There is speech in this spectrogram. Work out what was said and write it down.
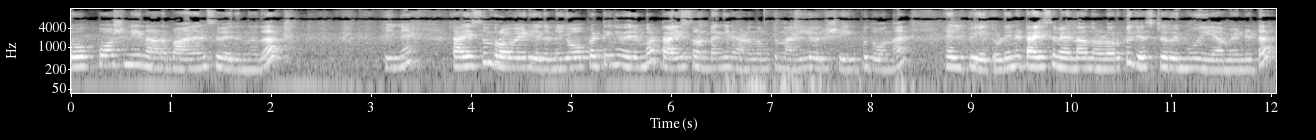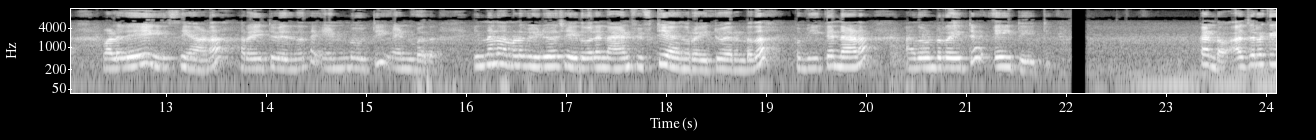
യോക്ക് പോർഷനിൽ നിന്നാണ് പാനൽസ് വരുന്നത്. പിന്നെ ടൈസും പ്രൊവൈഡ് ചെയ്തിട്ടുണ്ട്. യോ കട്ടിങ് വരുമ്പോൾ ടൈസ് ഉണ്ടെങ്കിലാണ് നമുക്ക് നല്ലൊരു ഷേപ്പ് തോന്നാൻ ഹെൽപ്പ് ചെയ്യത്തുള്ളൂ. ഇനി ടൈസ് വേണ്ടാന്നുള്ളവർക്ക് ജസ്റ്റ് റിമൂവ് ചെയ്യാൻ വേണ്ടിയിട്ട് വളരെ ഈസിയാണ് റേറ്റ് വരുന്നത് എണ്ണൂറ്റി എൺപത് ഇന്നലെ നമ്മൾ വീഡിയോ ചെയ്ത പോലെ നയൻ ഫിഫ്റ്റി ആയിരുന്നു റേറ്റ് വരേണ്ടത്. ഇപ്പോൾ വീക്കെൻഡ് ആണ്. അതുകൊണ്ട് റേറ്റ് എയ്റ്റ് എയ്റ്റി കണ്ടോ? അജറൊക്കെ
